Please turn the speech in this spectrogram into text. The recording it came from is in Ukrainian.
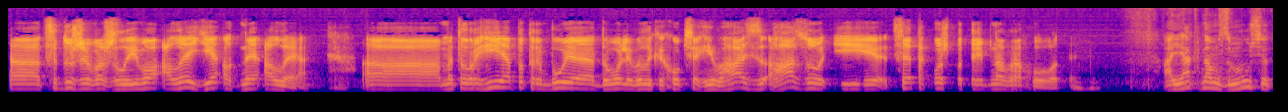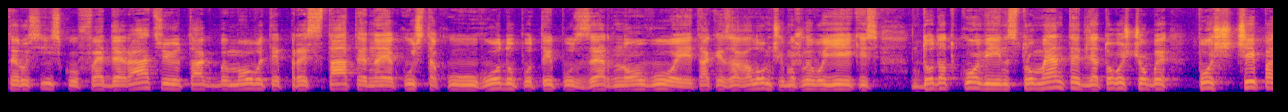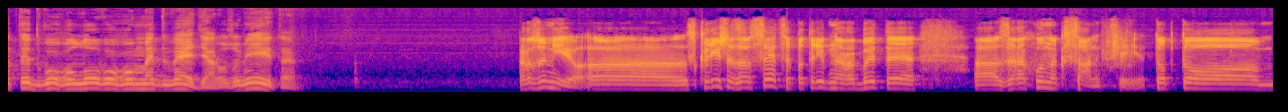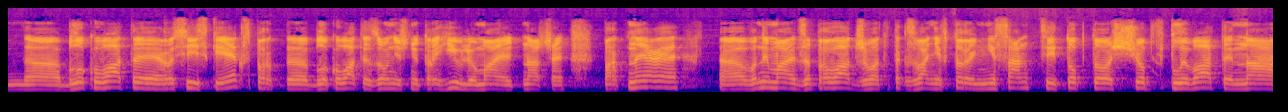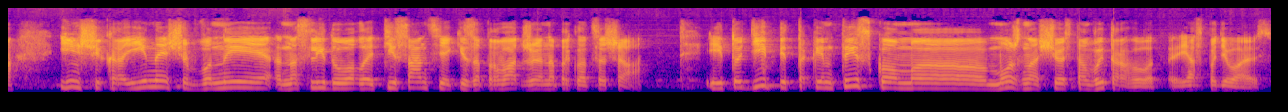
Е, Це дуже важливо, але є одне але. Е, Металургія потребує доволі великих обсягів газ- газу, і це також потрібно враховувати. А як нам змусити Російську Федерацію, так би мовити, пристати на якусь таку угоду по типу зернової? Так і загалом, чи можливо є якісь додаткові інструменти для того, щоб пощипати двоголового медведя? Розумієте? Розумію. Е, Скоріше за все, це потрібно робити е, за рахунок санкцій, тобто е, блокувати російський експорт, блокувати зовнішню торгівлю мають наші партнери. Вони мають запроваджувати так звані вторинні санкції, тобто щоб впливати на інші країни, щоб вони наслідували ті санкції, які запроваджує, наприклад, США. І тоді під таким тиском е, можна щось там виторгувати. Я сподіваюся.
